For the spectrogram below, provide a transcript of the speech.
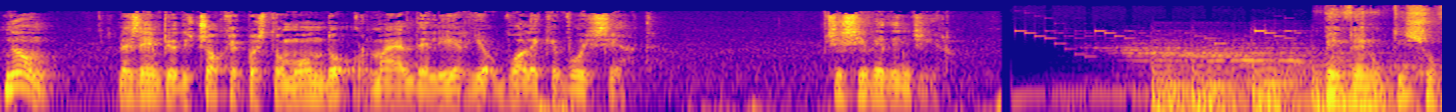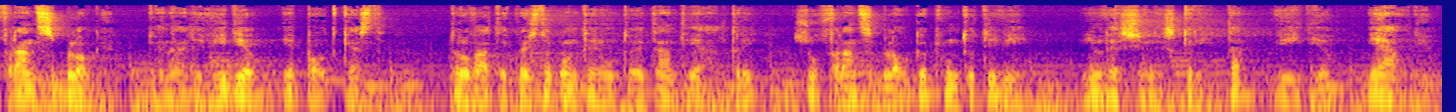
non l'esempio di ciò che questo mondo, ormai al delirio, vuole che voi siate. Ci si vede in giro. Benvenuti su Franz Blog, canale video e podcast. Trovate questo contenuto e tanti altri su franzblog.tv in versione scritta, video e audio.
